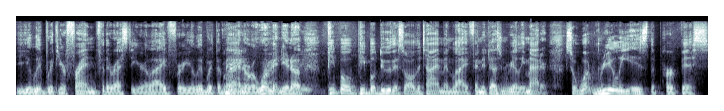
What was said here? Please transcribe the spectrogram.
you live with your friend for the rest of your life or you live with a man Right, or a woman. right, you know, right. people people do this all the time in life and it doesn't really matter. So what really is the purpose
